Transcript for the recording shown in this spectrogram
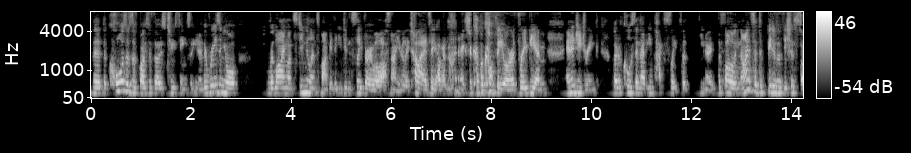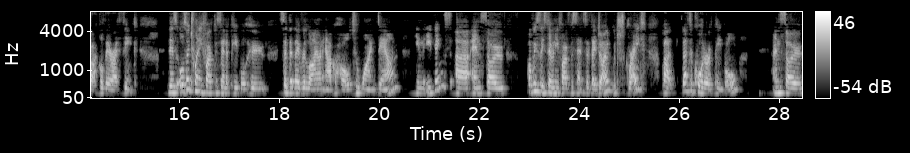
the the causes of both of those two things, you know, the reason you're relying on stimulants might be that you didn't sleep very well last night, you're really tired, so you have an, an, extra cup of coffee or a 3 p.m. energy drink. But of course, then that impacts sleep for, you know, the following night. So it's a bit of a vicious cycle there, I think. There's also 25% of people who said that they rely on alcohol to wind down in the evenings. Uh, and so obviously 75% said they don't, which is great, but that's a quarter of people. And so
